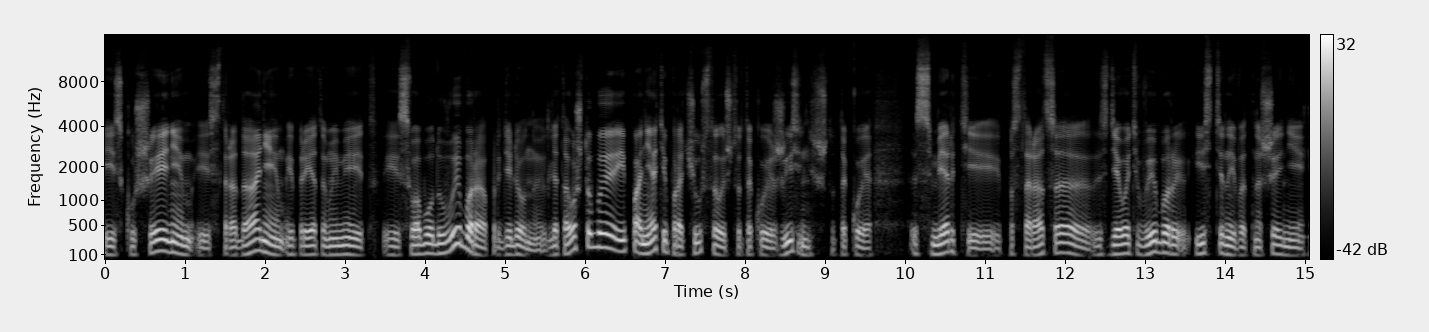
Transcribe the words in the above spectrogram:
и искушением, и страданием, и при этом имеет и свободу выбора определенную для того, чтобы и понять, и прочувствовать, что такое жизнь, что такое смерть, и постараться сделать выбор истинный в отношении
